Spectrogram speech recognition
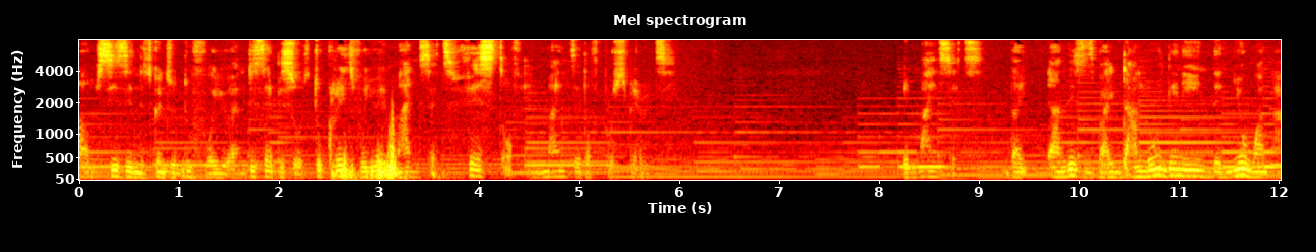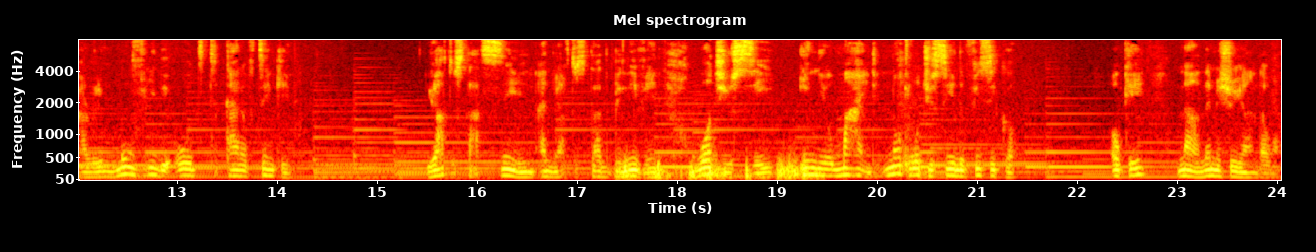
um, season is going to do for you and this episode to create for you a mindset, first of a mindset of prosperity. A mindset that, and this is by downloading in the new one and removing the old kind of thinking. You have to start seeing and you have to start believing what you see in your mind, not what you see in the physical. Okay, now let me show you another one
